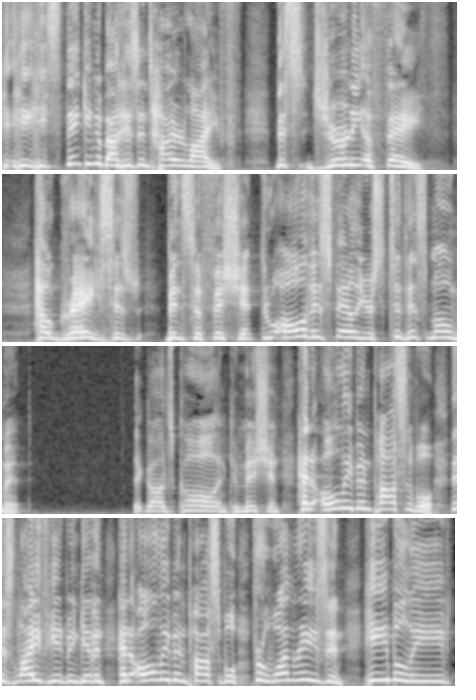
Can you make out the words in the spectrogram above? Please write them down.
he, he, he's thinking about his entire life, this journey of faith, how grace has been sufficient through all of his failures to this moment that God's call and commission had only been possible. This life he had been given had only been possible for one reason. He believed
